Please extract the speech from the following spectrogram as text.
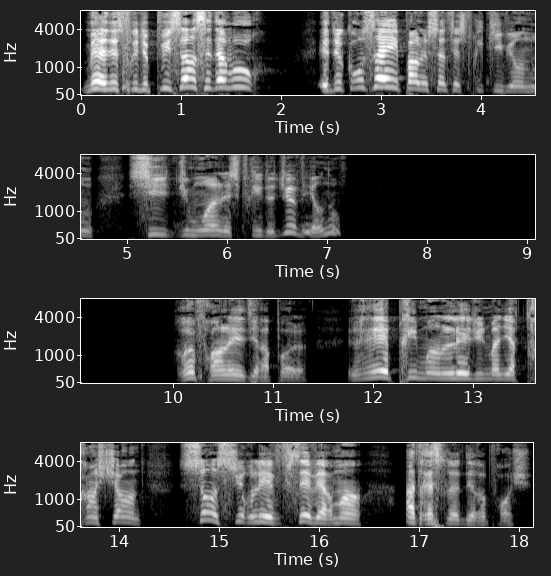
Mais un esprit de puissance et d'amour et de conseil par le Saint-Esprit qui vit en nous, si du moins l'Esprit de Dieu vit en nous. Reprends-les, dira Paul, réprimande-les d'une manière tranchante, censure-les sévèrement, adresse-leur des reproches.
